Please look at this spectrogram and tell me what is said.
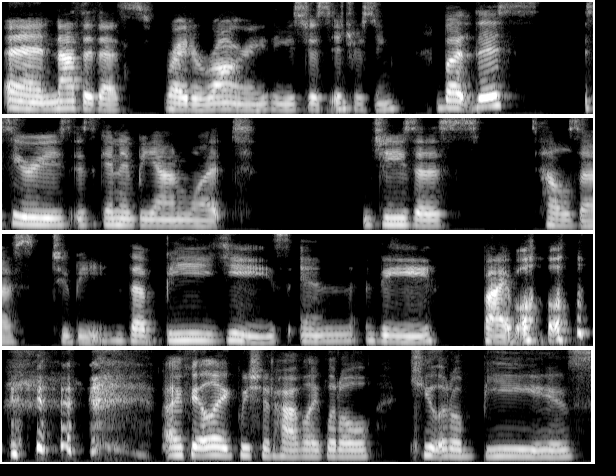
And not that that's right or wrong or anything; it's just interesting. But this series is going to be on what Jesus tells us to be the be ye's in the Bible. I feel like we should have like little cute little bees.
